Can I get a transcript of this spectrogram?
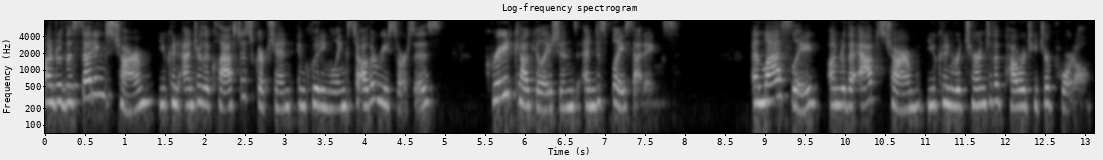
Under the Settings charm, you can enter the class description, including links to other resources, grade calculations, and display settings. And lastly, under the Apps charm, you can return to the PowerTeacher portal.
